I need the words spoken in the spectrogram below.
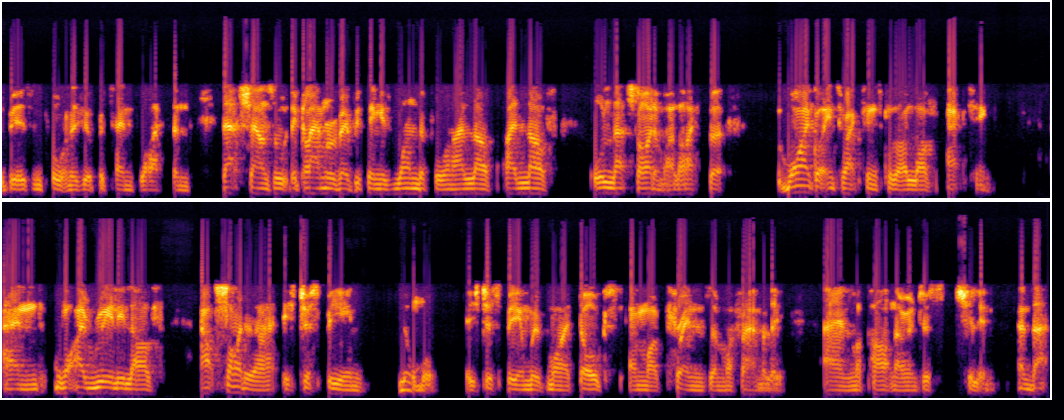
to be as important as your pretend life, and that sounds all the glamour of everything is wonderful, and I love, I love all that side of my life. But why I got into acting is because I love acting, and what I really love outside of that is just being normal. It's just being with my dogs and my friends and my family and my partner and just chilling. And that,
